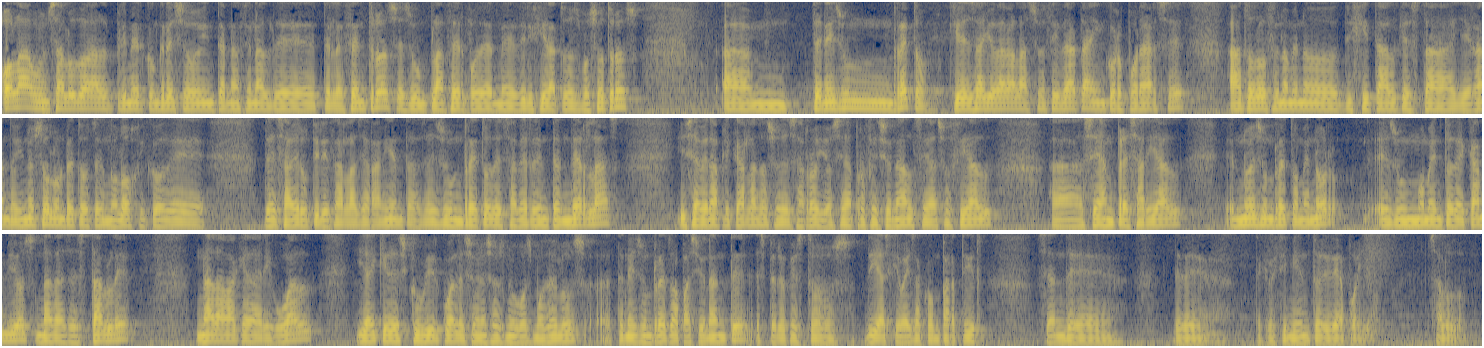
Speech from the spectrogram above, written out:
Hola, un saludo al primer Congreso Internacional de Telecentros. Es un placer poderme dirigir a todos vosotros. tenéis un reto, que es ayudar a la sociedad a incorporarse a todo el fenómeno digital que está llegando. Y no solo un reto tecnológico de, de saber utilizar las herramientas, es un reto de saber entenderlas y saber aplicarlas a su desarrollo, sea profesional, sea social, ah, sea empresarial. No es un reto menor, es un momento de cambios, nada es estable, nada va a quedar igual y hay que descubrir cuáles son esos nuevos modelos. Ah, tenéis un reto apasionante, espero que estos días que vais a compartir sean de, de crecimiento y de apoyo. Saludo.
